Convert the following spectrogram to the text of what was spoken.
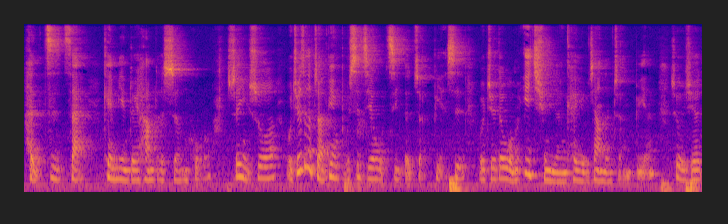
很自在。可以面对他们的生活，所以你说，我觉得这个转变不是只有我自己的转变，是我觉得我们一群人可以有这样的转变，所以我觉得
